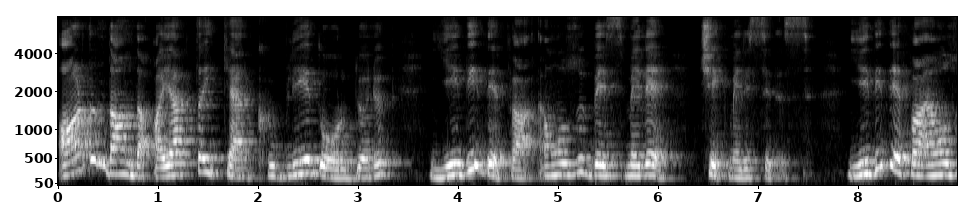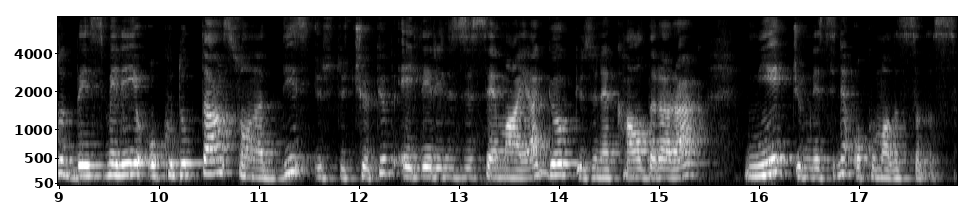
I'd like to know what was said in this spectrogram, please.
Ardından da ayaktayken kıbleye doğru dönüp 7 defa Euzu Besmele çekmelisiniz. 7 defa Euzu Besmele'yi okuduktan sonra diz üstü çöküp ellerinizi semaya gökyüzüne kaldırarak niyet cümlesini okumalısınız.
